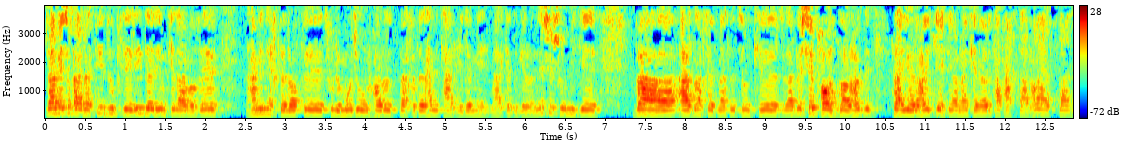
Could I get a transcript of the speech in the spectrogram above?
روش بررسی دوپلری داریم که در واقع همین اختلاف طول موج اونها رو به خاطر همین تغییر مرکز گرانششون میگه و ارزم خدمتتون که روش پالزارها سیاره هایی که احتمالاً کنار تفخترها هستن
